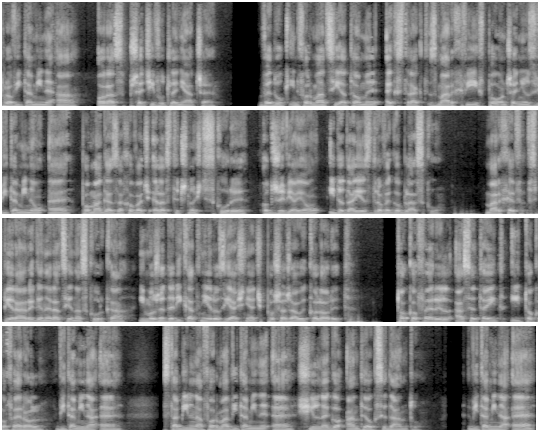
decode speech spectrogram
prowitaminę A oraz przeciwutleniacze. Według informacji atomy, ekstrakt z marchwi w połączeniu z witaminą E pomaga zachować elastyczność skóry, odżywia ją i dodaje zdrowego blasku. Marchew wspiera regenerację naskórka i może delikatnie rozjaśniać poszarzały koloryt. Tocoferyl acetate i tocoferol, witamina E, stabilna forma witaminy E, silnego antyoksydantu. Witamina E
